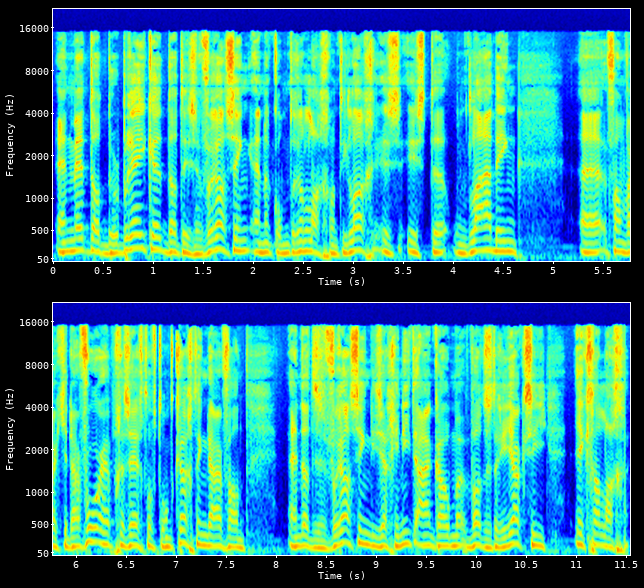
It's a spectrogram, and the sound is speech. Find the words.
En met dat doorbreken, dat is een verrassing. En dan komt er een lach. Want die lach is, is de ontlading eh, van wat je daarvoor hebt gezegd. Of de ontkrachting daarvan. En dat is een verrassing. Die zag je niet aankomen. Wat is de reactie? Ik ga lachen.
